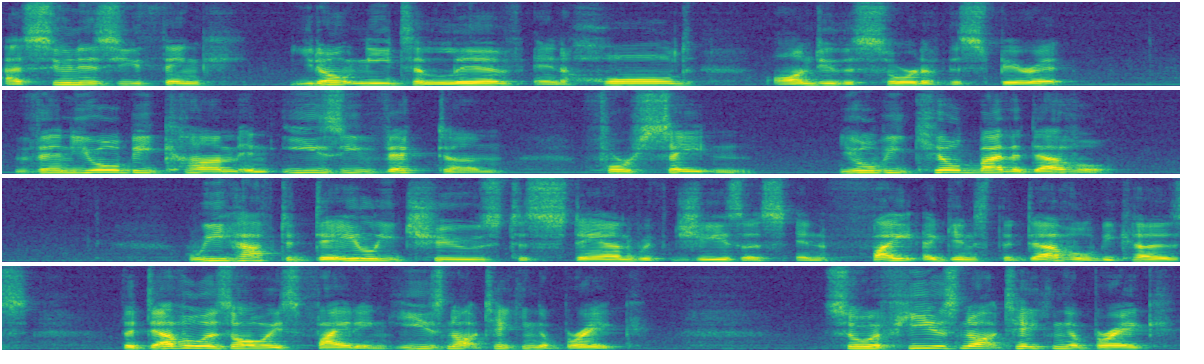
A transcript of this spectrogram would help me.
as soon as you think you don't need to live and hold onto the sword of the Spirit, then you'll become an easy victim for Satan. You'll be killed by the devil. We have to daily choose to stand with Jesus and fight against the devil because the devil is always fighting. He is not taking a break. So if he is not taking a break,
